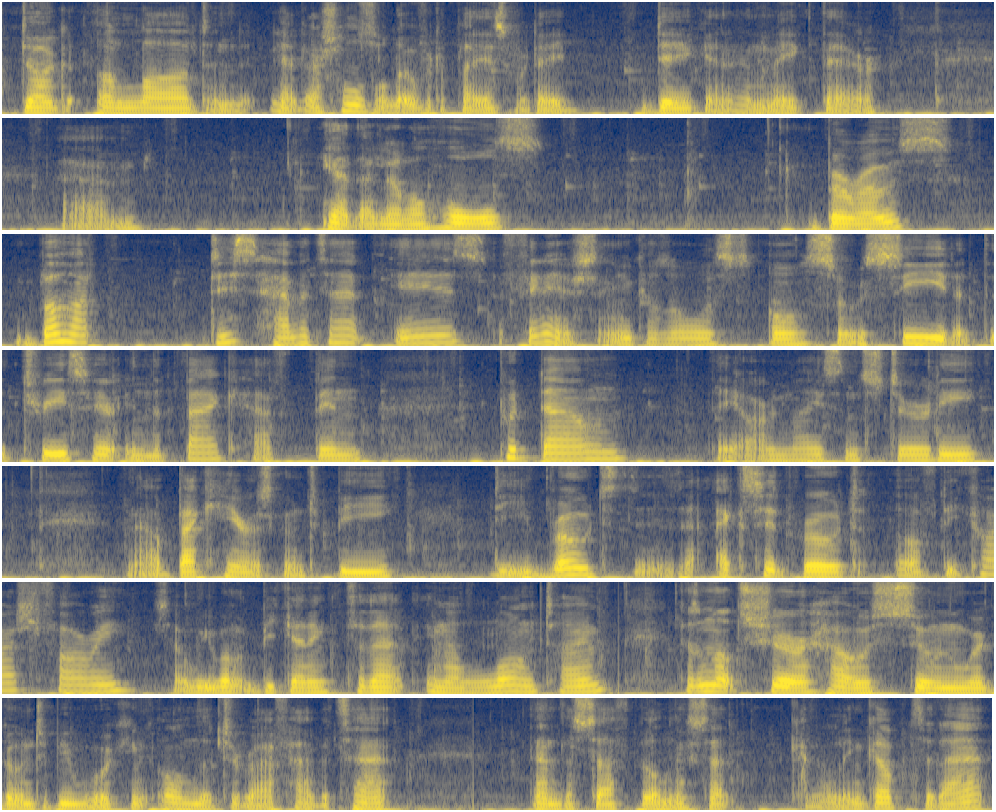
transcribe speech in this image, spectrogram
dug a lot, and yeah, there's holes all over the place where they dig and, and make their um, yeah, their little holes, burrows. But this habitat is finished and you can also see that the trees here in the back have been put down. They are nice and sturdy. Now back here is going to be the road, the exit road of the car safari, so we won't be getting to that in a long time, because I'm not sure how soon we're going to be working on the giraffe habitat and the staff buildings that kind of link up to that.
